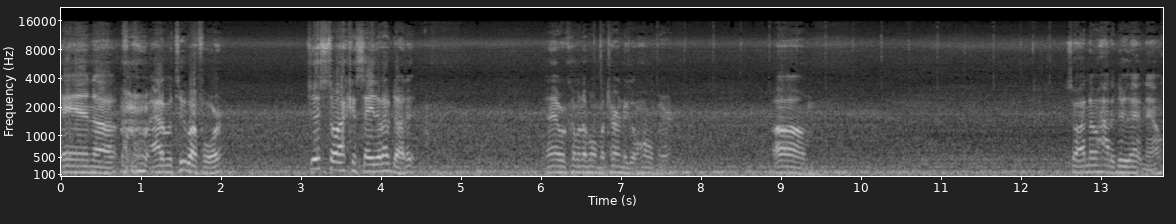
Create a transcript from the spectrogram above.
and uh, out of a 2x4 just so I can say that I've done it. And we're coming up on my turn to go home here. Um, so I know how to do that now.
